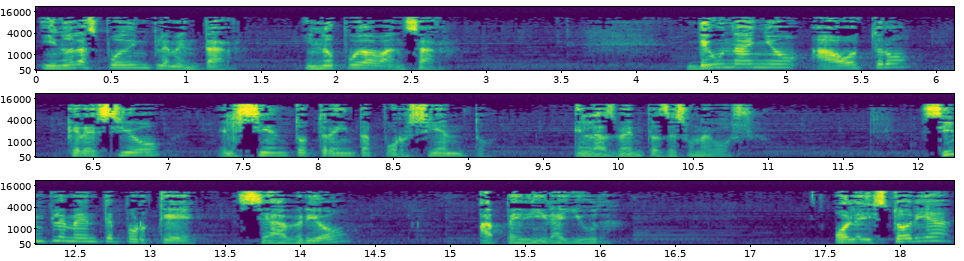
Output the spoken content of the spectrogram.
y no las puedo implementar y no puedo avanzar. De un año a otro creció el 130% en las ventas de su negocio. Simplemente porque se abrió a pedir ayuda. O la historia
